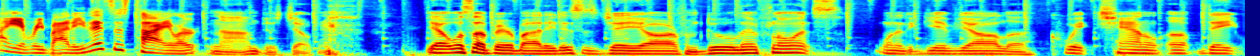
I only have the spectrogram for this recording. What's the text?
Hi, everybody. This is Tyler. Nah, I'm just joking. Yo, what's up, everybody? This is JR from Dual Influence. Wanted to give y'all a quick channel update,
